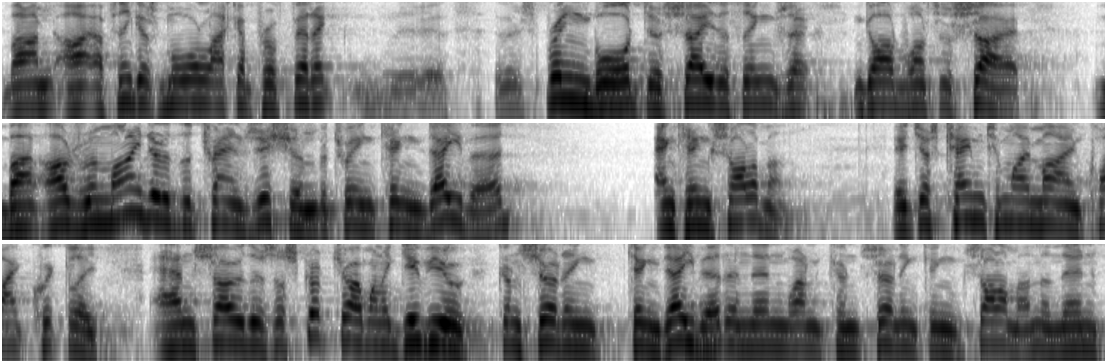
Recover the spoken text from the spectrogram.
but I'm, i think it's more like a prophetic uh, springboard to say the things that God wants to say. But I was reminded of the transition between King David and King Solomon. It just came to my mind quite quickly. And so there's a scripture I want to give you concerning King David, and then one concerning King Solomon, and then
